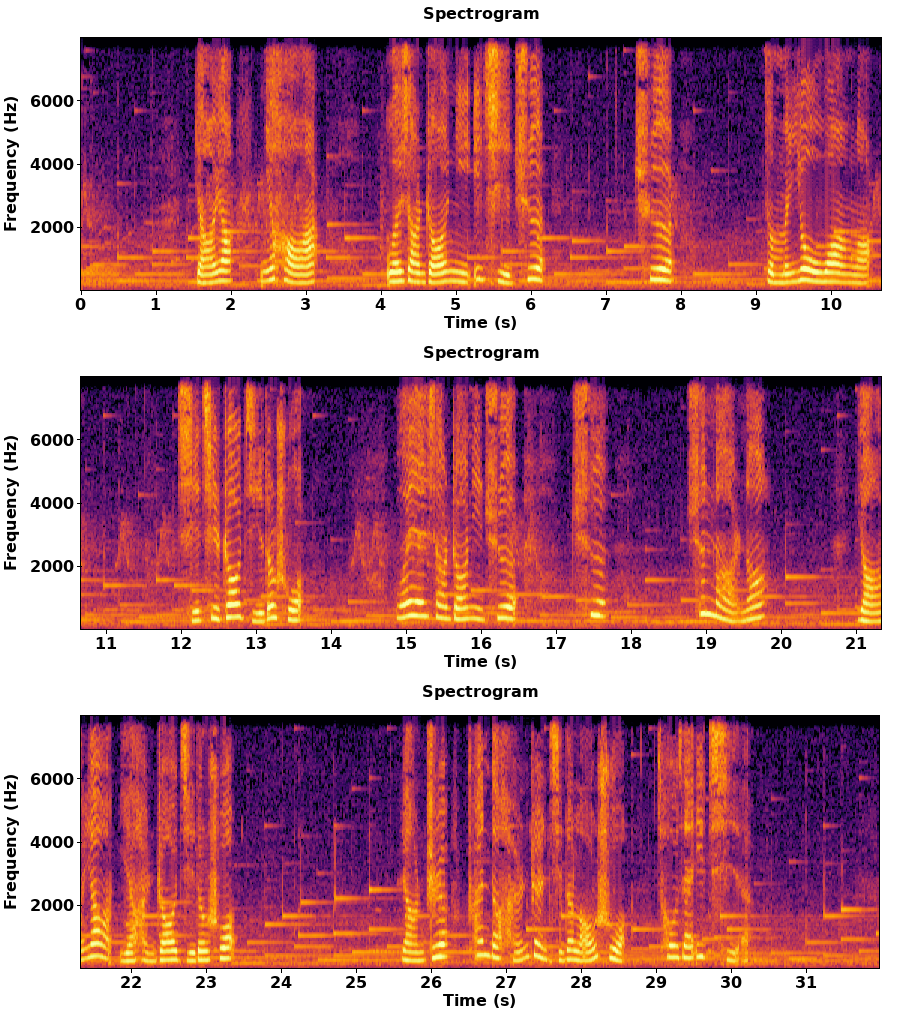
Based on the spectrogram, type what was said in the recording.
洋洋，你好啊，我想找你一起去，去，怎么又忘了？琪琪着急地说：“我也想找你去，去，去哪儿呢？”洋洋也很着急地说：“两只穿得很整齐的老鼠凑在一起，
